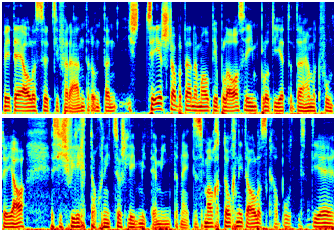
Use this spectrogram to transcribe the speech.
wie der alles sollte verändern. Und dann ist zuerst aber dann einmal die Blase implodiert und dann haben wir gefunden, ja, es ist vielleicht doch nicht so schlimm mit dem Internet, es macht doch nicht alles kaputt, die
